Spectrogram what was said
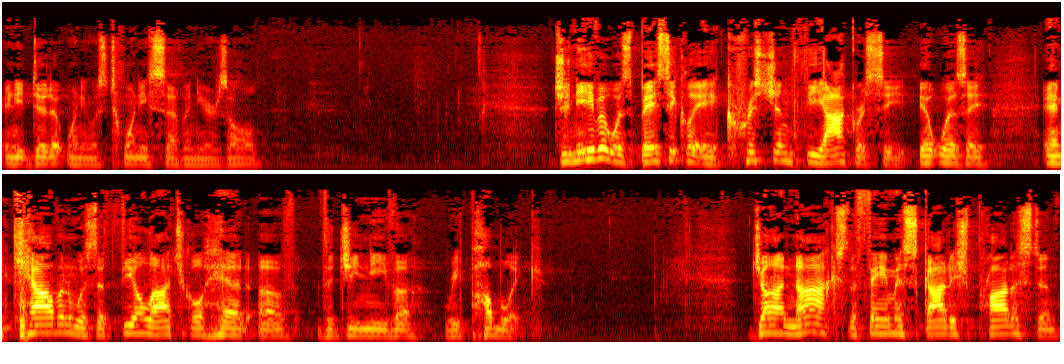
And he did it when he was 27 years old. Geneva was basically a Christian theocracy. It was a, and Calvin was the theological head of the Geneva Republic. John Knox, the famous Scottish Protestant,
